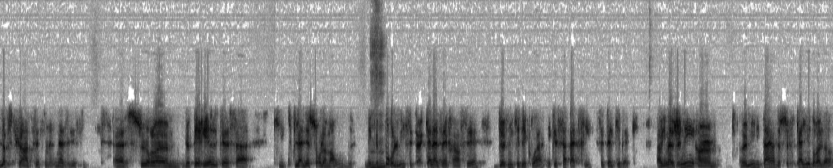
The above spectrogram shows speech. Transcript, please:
l'obscurantisme nazisme, euh, sur euh, le péril que ça qui, planait sur le monde, mais que mhm. pour lui, c'est un Canadien français devenu québécois et que sa patrie, c'était le Québec. Alors imaginez un, un militaire de ce calibre-là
